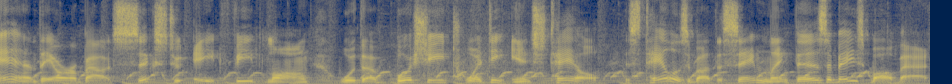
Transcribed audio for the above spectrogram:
And they are about 6 to 8 feet long with a bushy 20 inch tail. His tail is about the same length as a baseball bat.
